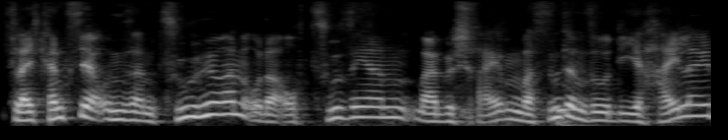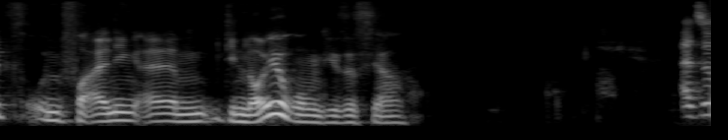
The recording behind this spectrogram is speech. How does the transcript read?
Vielleicht kannst du ja unseren Zuhörern oder auch Zusehern mal beschreiben, was sind denn so die Highlights und vor allen Dingen ähm, die Neuerungen dieses Jahr? Also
